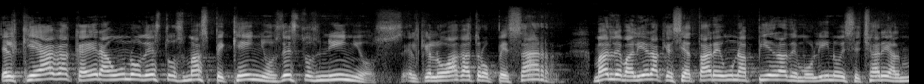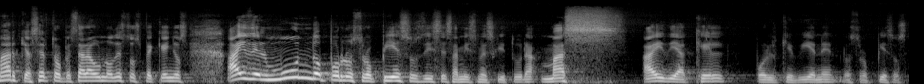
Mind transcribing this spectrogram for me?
el que haga caer a uno de estos más pequeños, de estos niños, el que lo haga tropezar, más le valiera que se atare una piedra de molino y se echare al mar que hacer tropezar a uno de estos pequeños. Hay del mundo por los tropiezos, dice esa misma escritura, más hay de aquel por el que vienen los tropiezos.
